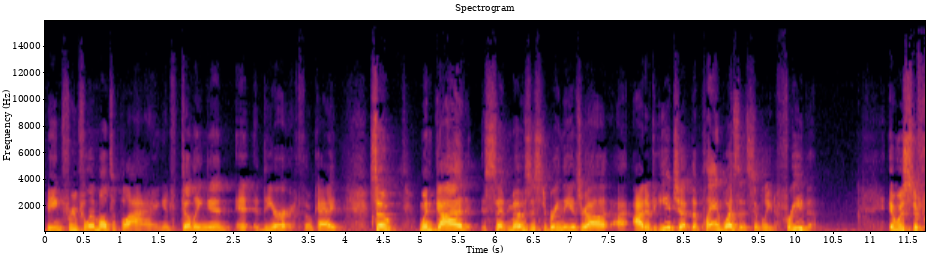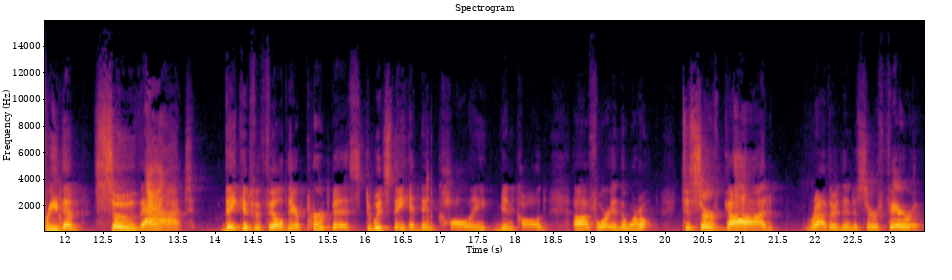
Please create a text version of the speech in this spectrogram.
being fruitful and multiplying and filling in, in the earth. Okay, so when God sent Moses to bring the Israel out of Egypt, the plan wasn't simply to free them. It was to free them so that they could fulfill their purpose to which they had been calling been called uh, for in the world to serve God rather than to serve Pharaoh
